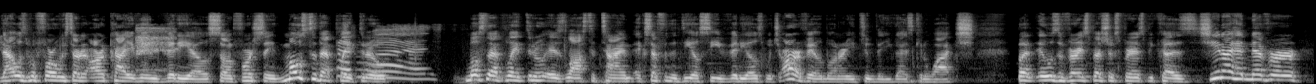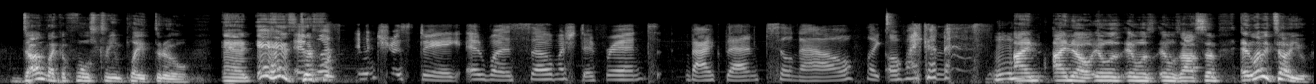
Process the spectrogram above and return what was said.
that was before we started archiving videos. So, unfortunately, most of that playthrough most of that playthrough is lost to time, except for the DLC videos, which are available on our YouTube that you guys can watch. But it was a very special experience because she and I had never done like a full stream playthrough, and it is it different. It was interesting. It was so much different back then till now. Like, oh my goodness. I I know it was it was it was awesome, and let me tell you,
